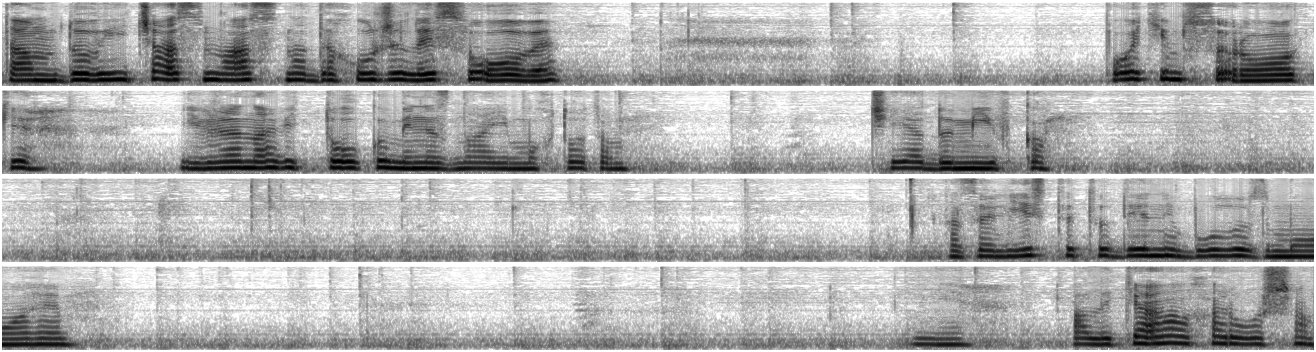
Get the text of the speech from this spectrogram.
там довгий час у нас на даху жили сови. Потім сороки. І вже навіть толком і не знаємо, хто там, чия домівка. А залізти туди не було змоги. І... Але тяга хороша.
